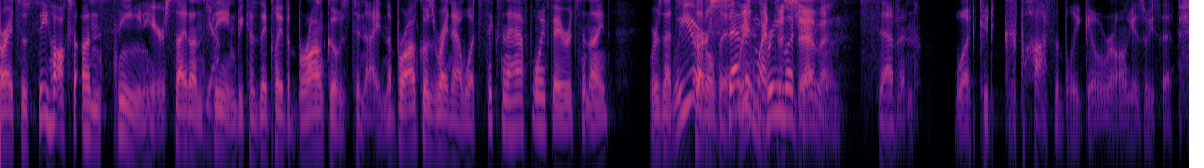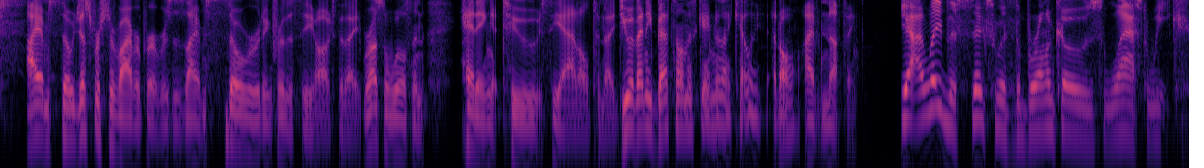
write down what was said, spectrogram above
All right, so Seahawks unseen here, sight unseen, because they play the Broncos tonight. And the Broncos right now, what, six and a half point favorites tonight? Where's that We are settled in? seven We went pretty to much seven. everywhere. Seven. What could possibly go wrong, as we said? I am so, just for survivor purposes, I am so rooting for the Seahawks tonight. Russell Wilson heading to Seattle tonight. Do you have any bets on this game tonight, Kelly, at all? I have nothing. Yeah, I laid the six with the Broncos last week.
